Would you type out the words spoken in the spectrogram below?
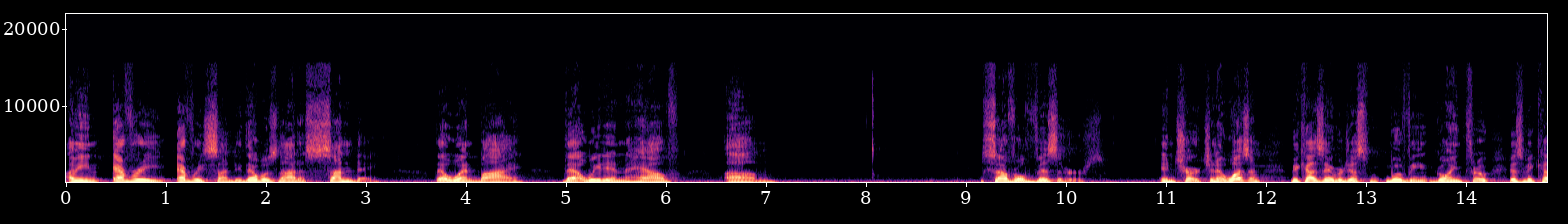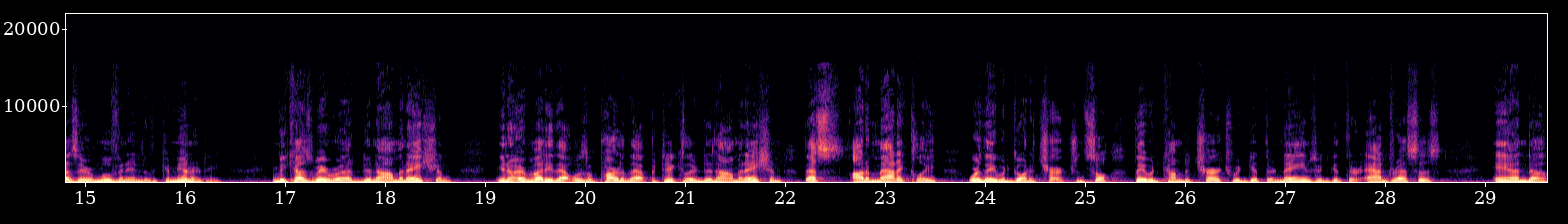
I mean, every every Sunday there was not a Sunday that went by that we didn't have um, several visitors in church. And it wasn't because they were just moving, going through, it was because they were moving into the community. And because we were a denomination, you know, everybody that was a part of that particular denomination, that's automatically where they would go to church. And so they would come to church, we'd get their names, we'd get their addresses, and, uh,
